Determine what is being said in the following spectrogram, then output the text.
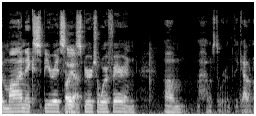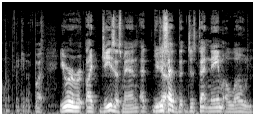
demonic spirits and Oh, yeah. spiritual warfare and um what's the word I'm thinking? I don't know what I'm thinking of, but you were like Jesus, man. You just Yeah. said that just that name alone.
